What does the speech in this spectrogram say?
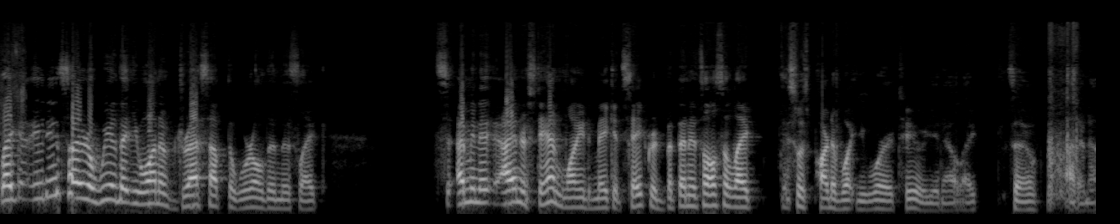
like it is sort of weird that you want to dress up the world in this like I mean I understand wanting to make it sacred but then it's also like this was part of what you were too you know like so i don't know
